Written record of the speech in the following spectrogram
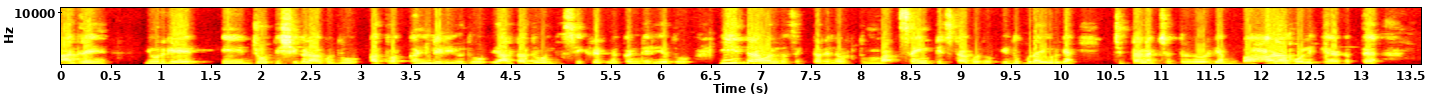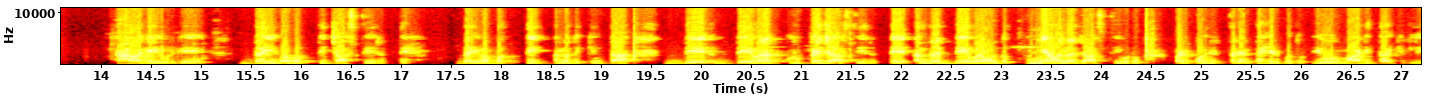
ಆದ್ರೆ ಇವ್ರಿಗೆ ಈ ಜ್ಯೋತಿಷಿಗಳಾಗೋದು ಅಥವಾ ಕಂಡಿಡಿಯೋದು, ಯಾರ್ದಾದ್ರೂ ಒಂದು ಸೀಕ್ರೆಟ್ನ ಕಂಡಿಡಿಯೋದು, ಈ ತರ ಒಂದು ಸೆಕ್ಟರ್ ಅಲ್ಲಿ ಅವ್ರಿಗೆ ತುಂಬಾ ಸೈಂಟಿಸ್ಟ್ ಆಗೋದು, ಇದು ಕೂಡ ಇವ್ರಿಗೆ ಚಿತ್ತ ನಕ್ಷತ್ರದವ್ರಿಗೆ ಬಹಳ ಹೋಲಿಕೆ ಆಗತ್ತೆ. ಹಾಗೆ ಇವ್ರಿಗೆ ದೈವ ಭಕ್ತಿ ಜಾಸ್ತಿ ಇರುತ್ತೆ. ದೈವ ಭಕ್ತಿ ಅನ್ನೋದಕ್ಕಿಂತ ದೇ, ದೇವರ ಕೃಪೆ ಜಾಸ್ತಿ ಇರುತ್ತೆ. ಅಂದ್ರೆ ದೇವರ ಒಂದು ಪುಣ್ಯವನ್ನ ಜಾಸ್ತಿ ಇವರು ಪಡ್ಕೊಂಡಿರ್ತಾರೆ ಅಂತ ಹೇಳ್ಬೋದು. ಇವ್ರು ಮಾಡಿದ್ದಾಗಿರ್ಲಿ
